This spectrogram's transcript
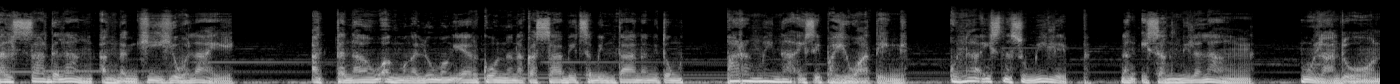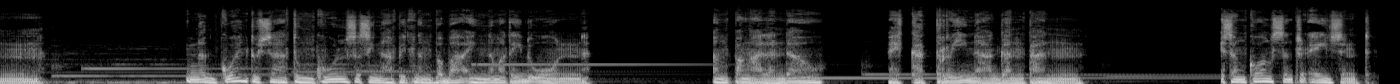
Kalsada lang ang naghihiwalay at tanaw ang mga lumang aircon na nakasabit sa bintana nitong parang may nais ipahiwatig o nais na sumilip ng isang nilalang mula doon. Nagkwento siya tungkol sa sinapit ng babaeng namatay doon. Ang pangalan daw ay Katrina Gantan. Isang call center agent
